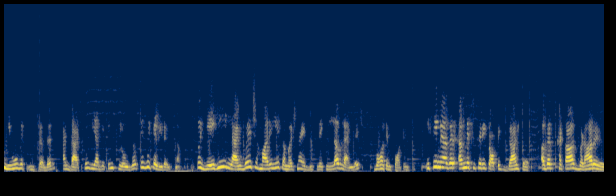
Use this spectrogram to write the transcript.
new with each other and that too we are getting closer physically right now. तो यही लैंग्वेज हमारे लिए समझना एक दूसरे की लव लैंग्वेज बहुत इंपॉर्टेंट है। इसी में अगर अननेसेसरी टॉपिक डालकर अगर खटास बढ़ा रहे हो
